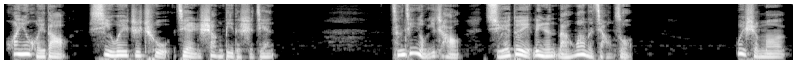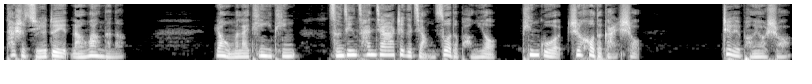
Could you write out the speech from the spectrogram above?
欢迎回到。细微之处见上帝的时间。曾经有一场绝对令人难忘的讲座，为什么它是绝对难忘的呢？让我们来听一听曾经参加这个讲座的朋友听过之后的感受。这位朋友说：“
